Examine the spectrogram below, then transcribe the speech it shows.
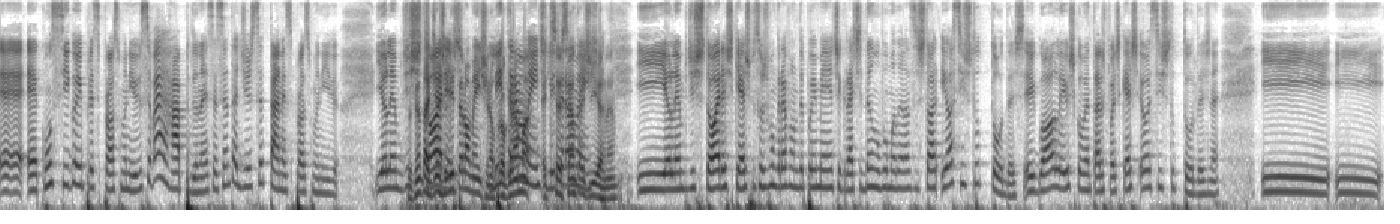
é, é, consigam ir para esse próximo nível. Você vai rápido, né? 60 dias você tá nesse próximo nível. E eu lembro de 60 histórias... dias literalmente, né? O programa é de 60 literalmente. dias, né? E eu lembro de histórias que as pessoas vão gravando depoimento de gratidão, vou mandando essa história. Eu assisto todas. Eu igual leio os comentários do podcast, eu assisto todas, né? E, e-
